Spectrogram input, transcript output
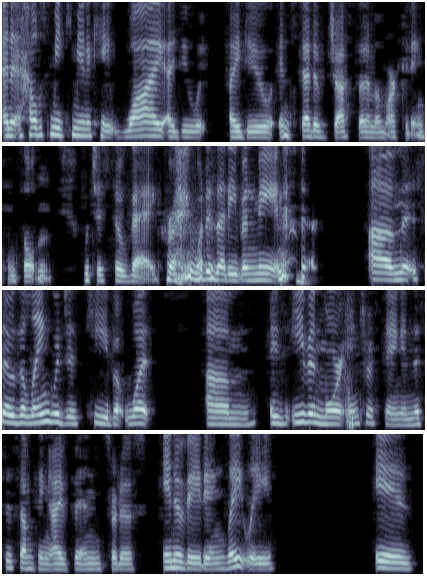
and it helps me communicate why I do what I do instead of just that I'm a marketing consultant, which is so vague, right? What does that even mean? um, so the language is key, but what um, is even more interesting, and this is something I've been sort of innovating lately, is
